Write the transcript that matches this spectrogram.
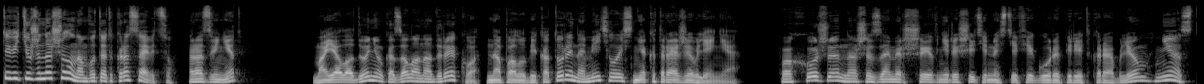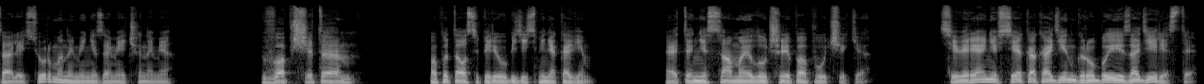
Ты ведь уже нашел нам вот эту красавицу, разве нет? Моя ладонь указала на Дреку, на палубе которой наметилось некоторое оживление. Похоже, наши замершие в нерешительности фигуры перед кораблем не остались урманами незамеченными. «Вообще-то...» — попытался переубедить меня Кавим. «Это не самые лучшие попутчики. Северяне все как один грубые и задиристы,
